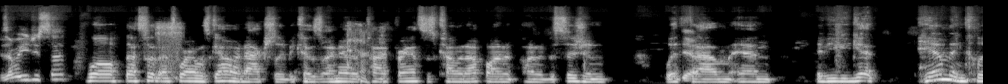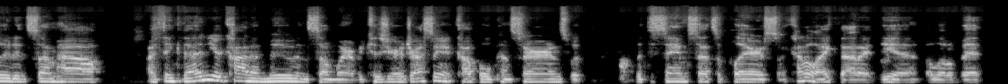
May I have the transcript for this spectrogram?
Is that what you just said? Well, that's what, that's where I was going actually, because I know Ty France is coming up on on a decision with yeah. them, and if you could get him included somehow, I think then you're kind of moving somewhere because you're addressing a couple concerns with with the same sets of players. So I kind of like that idea a little bit.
